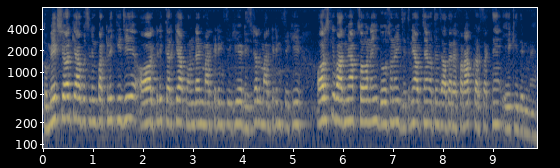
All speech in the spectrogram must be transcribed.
तो मेक श्योर sure कि आप उस लिंक पर क्लिक कीजिए और क्लिक करके आप ऑनलाइन मार्केटिंग सीखिए डिजिटल मार्केटिंग सीखिए और उसके बाद में आप सौ नहीं, दो सौ नहीं, जितने आप चाहें उतने ज़्यादा रेफर आप कर सकते हैं एक ही दिन में।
